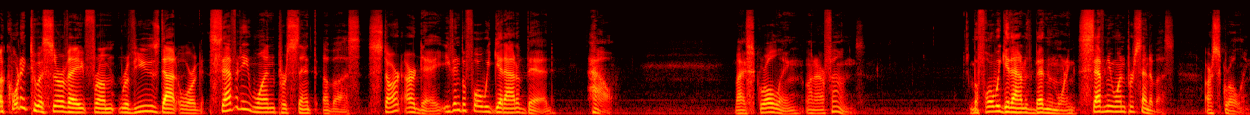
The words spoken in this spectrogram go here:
according to a survey from reviews.org, 71% of us start our day, even before we get out of bed, how? By scrolling on our phones. Before we get out of bed in the morning, 71% of us are scrolling.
